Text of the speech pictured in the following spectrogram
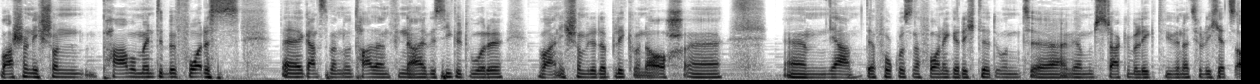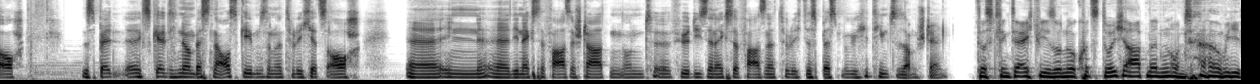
wahrscheinlich schon ein paar Momente bevor das äh, Ganze beim Notar dann final besiegelt wurde, war eigentlich schon wieder der Blick und auch äh, ähm, ja, der Fokus nach vorne gerichtet und äh, wir haben uns stark überlegt, wie wir natürlich jetzt auch das, Geld nicht nur am besten ausgeben, sondern natürlich jetzt auch äh, in äh, die nächste Phase starten und äh, für diese nächste Phase natürlich das bestmögliche Team zusammenstellen. Das klingt ja echt wie so nur kurz durchatmen und irgendwie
